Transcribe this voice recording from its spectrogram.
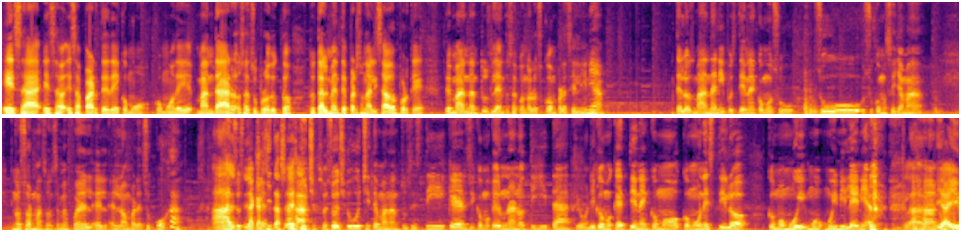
esa esa esa parte de como como de mandar, o sea, su producto totalmente personalizado porque te mandan tus lentes, o sea, cuando los compras en línea te los mandan y pues tienen como su su su ¿cómo se llama? No su armazón, se me fue el, el, nombre, su cuja. Ah, la cajita, su estuche, su estuche. y te mandan tus stickers y como que una notita y como que tienen como como un estilo como muy, muy, muy millennial. Claro. y ahí,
